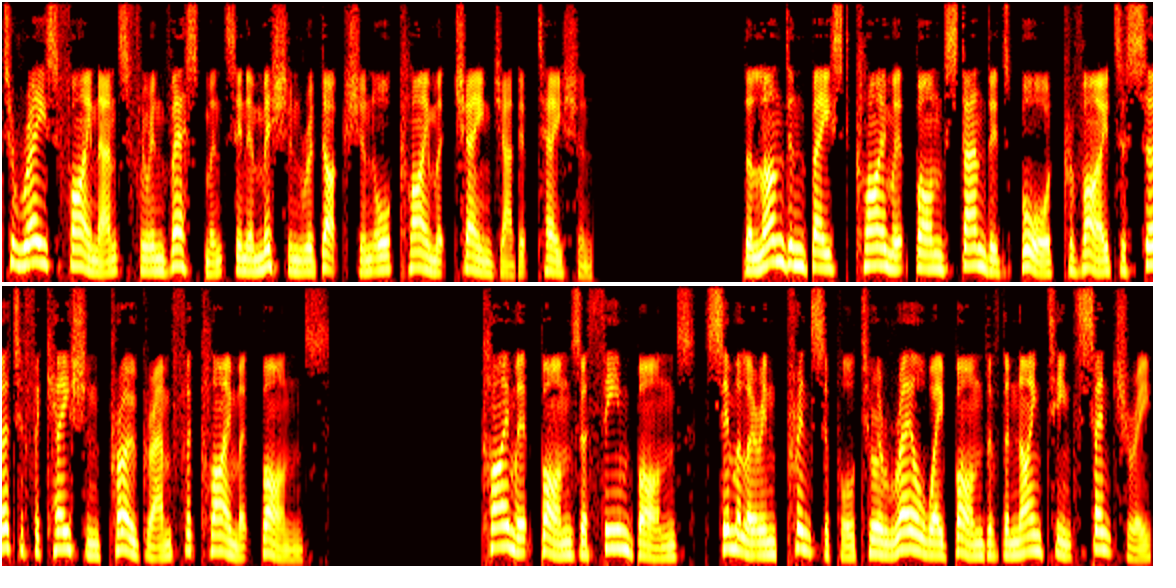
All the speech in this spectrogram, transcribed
to raise finance for investments in emission reduction or climate change adaptation. The London-based Climate Bond Standards Board provides a certification programme for climate bonds. Climate bonds are theme bonds, similar in principle to a railway bond of the 19th century,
